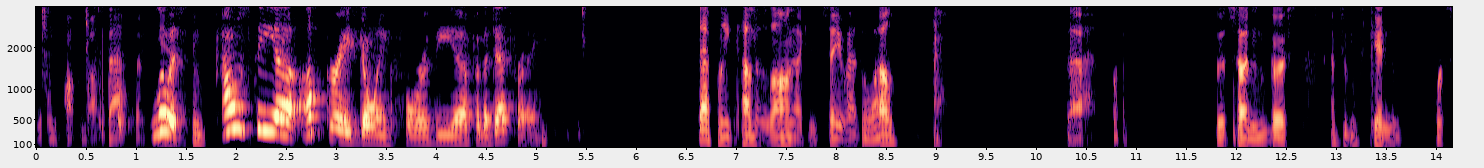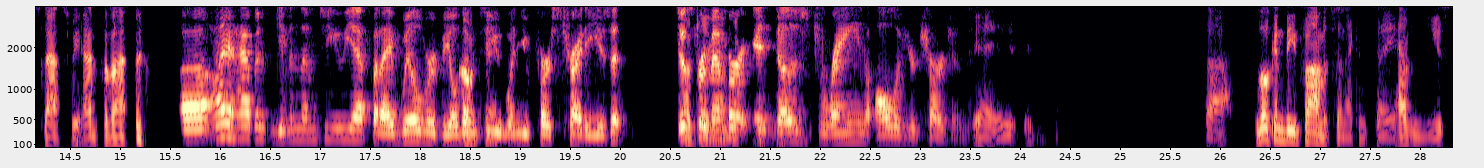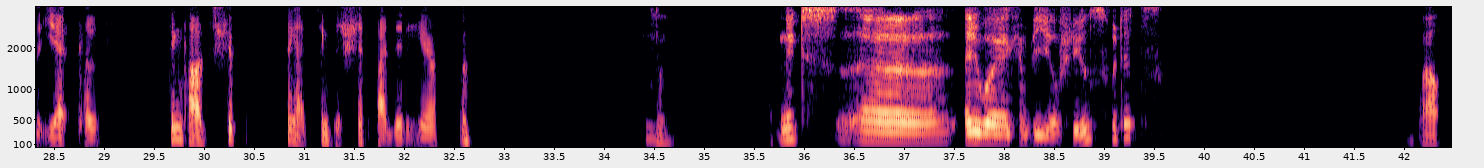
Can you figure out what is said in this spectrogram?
we can talk about that. But yeah, Louis. I think How's the uh, upgrade going for the uh, for the Death Ray? it's definitely coming along. I can say rather well. It's, uh, it's the sudden burst. I'm forgetting what stats we had for that. Uh, I haven't given them to you yet, but I will reveal them to you when you first try to use it. Just Okay, remember, it sense. does drain all of your charges. yeah, it, it- it's uh, looking to be promising. I can say. haven't used it yet because I think I'd ship. I think I'd sink the ship if I did it here. Needs uh, any way I can be of use with it? Well,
